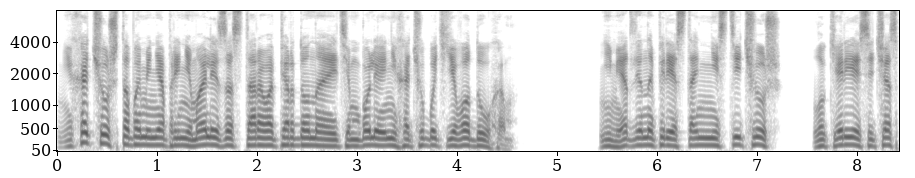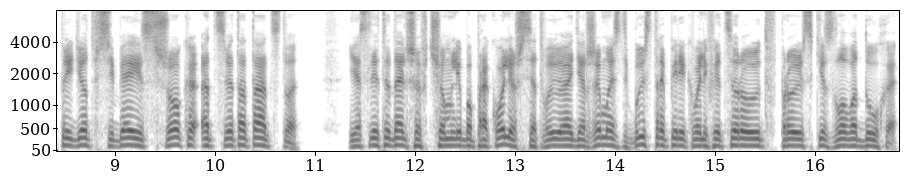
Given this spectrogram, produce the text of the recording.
Не хочу, чтобы меня принимали за старого пердуна, и тем более не хочу быть его духом. Немедленно перестань нести чушь. Лукерия сейчас придет в себя из шока от святотатства. Если ты дальше в чем-либо проколешься, твою одержимость быстро переквалифицируют в происки злого духа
